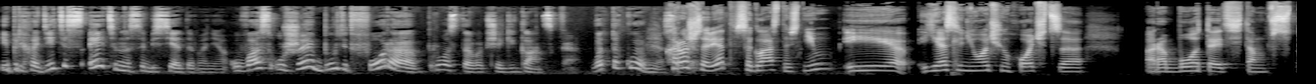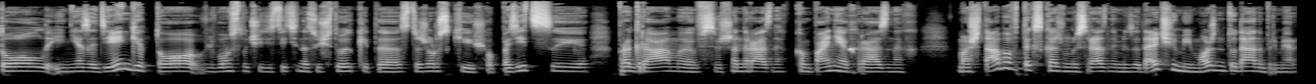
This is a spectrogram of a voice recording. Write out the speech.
и приходите с этим на собеседование. У вас уже будет фора просто вообще гигантская. Вот такой у меня Хороший совет, совет согласна с ним. И если не очень хочется работать там в стол и не за деньги, то в любом случае действительно существуют какие-то стажерские еще позиции, программы в совершенно разных компаниях, разных масштабов, так скажем, и с разными задачами. И можно туда, например,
